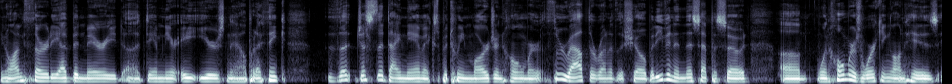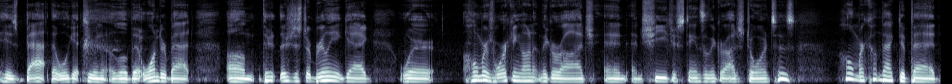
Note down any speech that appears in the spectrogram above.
you know, I'm 30. I've been married uh, damn near eight years now. But I think the just the dynamics between Marge and Homer throughout the run of the show, but even in this episode, um, when Homer's working on his his bat that we'll get to in a little bit, Wonder Bat. Um, there, there's just a brilliant gag where Homer's working on it in the garage, and and she just stands in the garage door and says. Homer, come back to bed.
